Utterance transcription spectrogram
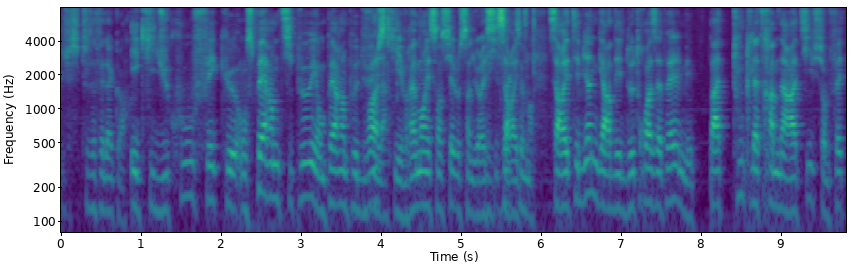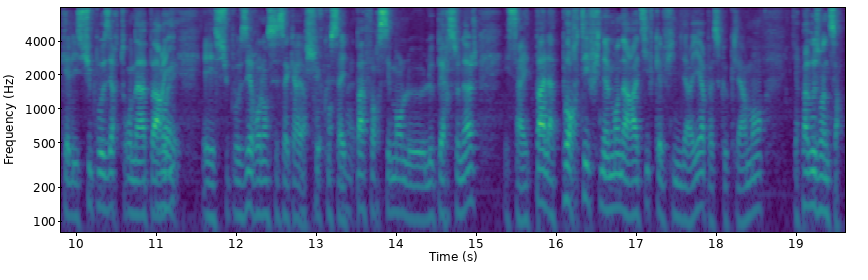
je suis tout à fait d'accord. et qui du coup fait qu'on se perd un petit peu et on perd un peu de vue, Voilà. ce qui est vraiment essentiel au sein du récit. Ça aurait, été, Exactement. ça aurait été bien de garder 2-3 appels mais pas toute la trame narrative sur le fait qu'elle est supposée retourner à Paris et supposée relancer sa carrière. Je trouve que ça aide ouais. pas forcément le, le personnage et ça aide pas la portée finalement narrative qu'a le film derrière parce que clairement il n'y a pas besoin de ça.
